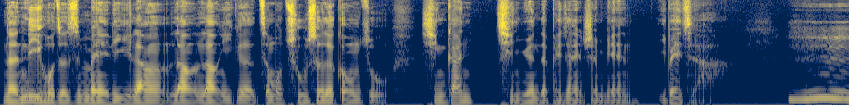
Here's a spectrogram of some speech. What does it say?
能力或者是魅力，让让让一个这么出色的公主心甘情愿的陪在你身边一辈子啊。嗯，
